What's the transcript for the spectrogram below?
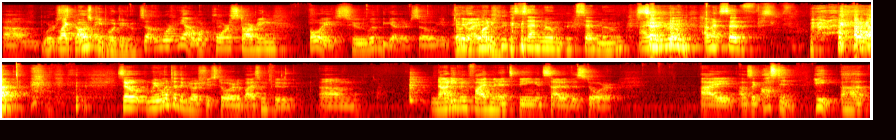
Um, we're like most people do. So we're yeah, we're poor, starving boys who live together. So you Donate anyway, money. Said moon. Said moon. Said moon. I meant said. So we went to the grocery store to buy some food. Um, not even five minutes being inside of the store, I I was like, Austin, hey, uh,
